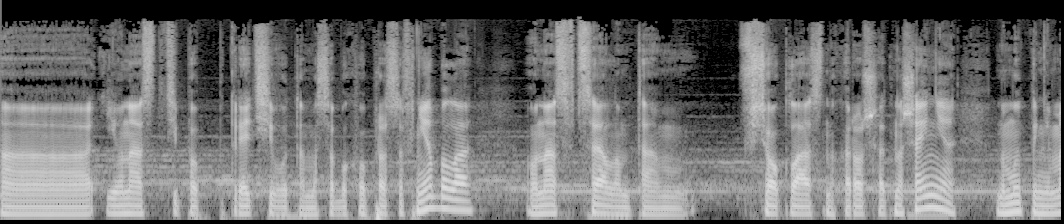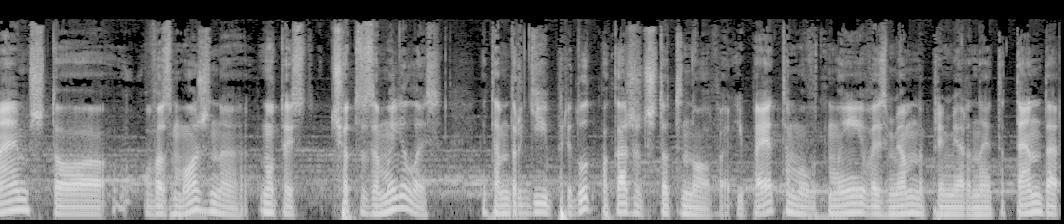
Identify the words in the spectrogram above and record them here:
и у нас, типа, по креативу там особых вопросов не было. У нас в целом там все классно, хорошие отношения, но мы понимаем, что, возможно, ну, то есть, что-то замылилось, и там другие придут, покажут что-то новое. И поэтому вот мы возьмем, например, на этот тендер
